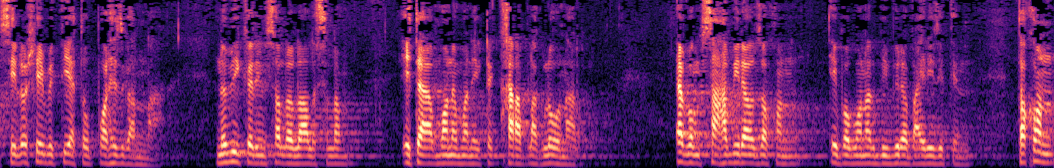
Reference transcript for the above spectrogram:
ছিল, সেই ব্যক্তি এত গান না। নবী করিম সাল্লাম এটা মনে মনে একটা খারাপ লাগল ওনার। এবং সাহাবিরাও যখন এই ওনার বিবিরা বাইরে যেতেন, তখন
